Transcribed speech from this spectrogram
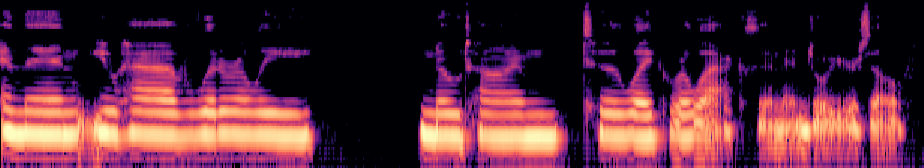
And then you have literally no time to like relax and enjoy yourself.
